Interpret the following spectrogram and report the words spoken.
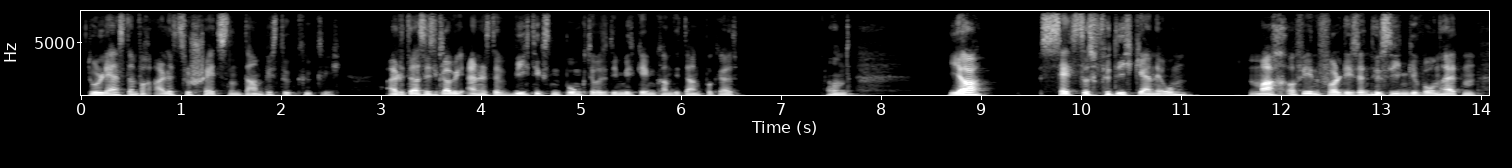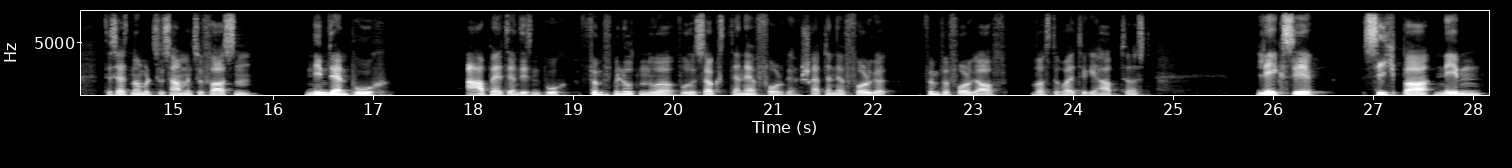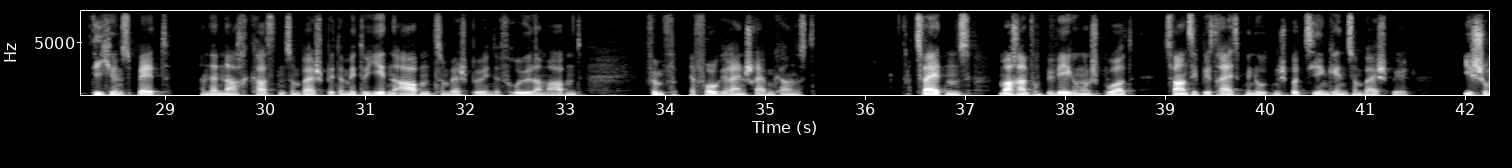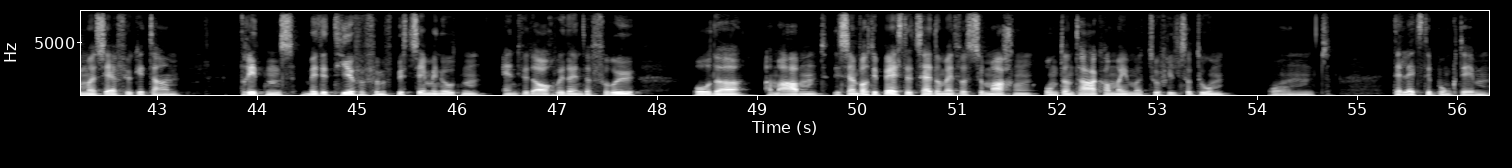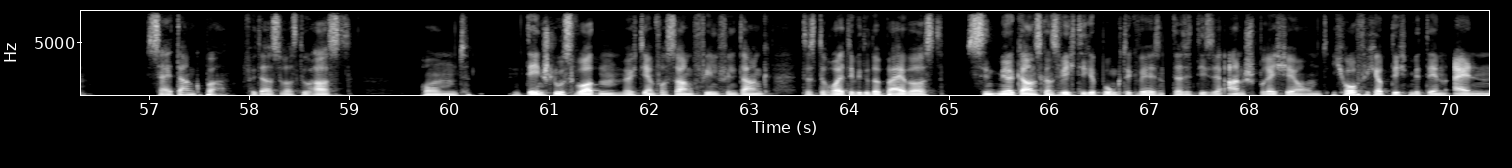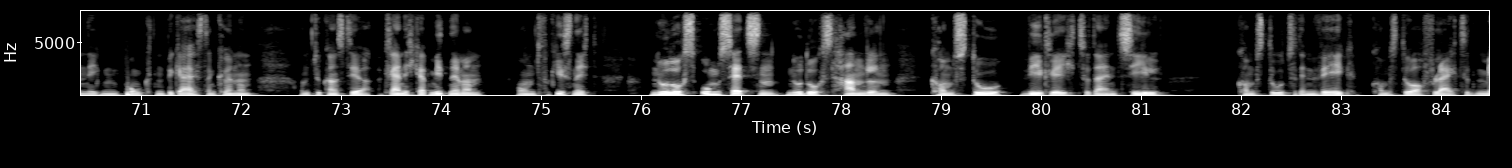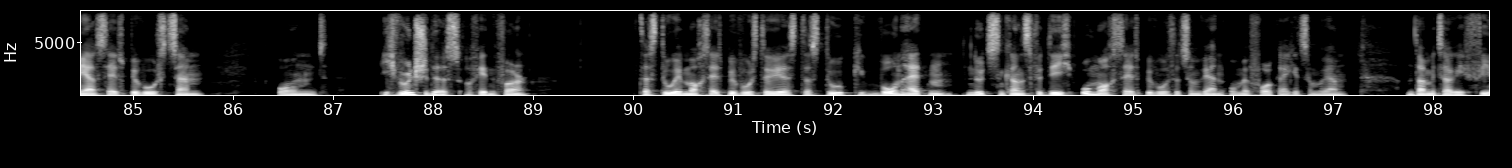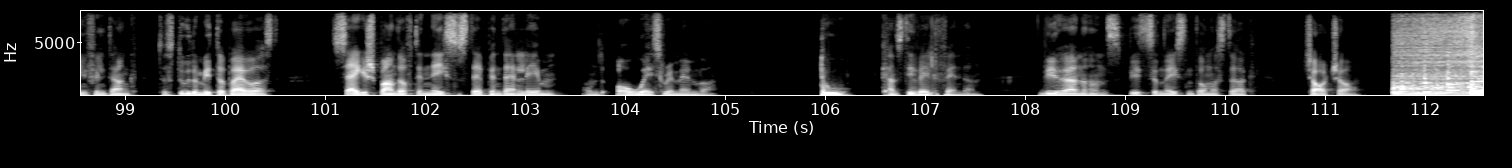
Du lernst einfach alles zu schätzen und dann bist du glücklich. Also das ist, glaube ich, eines der wichtigsten Punkte, was ich dir mitgeben kann, die Dankbarkeit. Und ja, setz das für dich gerne um. Mach auf jeden Fall diese nützlichen Gewohnheiten. Das heißt, nochmal zusammenzufassen, nimm dir ein Buch, arbeite an diesem Buch fünf Minuten nur, wo du sagst, deine Erfolge. Schreib deine Erfolge, fünf Erfolge auf, was du heute gehabt hast. Leg sie sichtbar neben dich ins Bett, an den Nachtkasten zum Beispiel, damit du jeden Abend, zum Beispiel in der Früh oder am Abend, fünf Erfolge reinschreiben kannst. Zweitens, mach einfach Bewegung und Sport. 20 bis 30 Minuten spazieren gehen zum Beispiel, ist schon mal sehr viel getan. Drittens, meditiere für 5 bis 10 Minuten, entweder auch wieder in der Früh oder am Abend. Ist einfach die beste Zeit, um etwas zu machen. Unter dem Tag haben wir immer zu viel zu tun. Und der letzte Punkt eben, sei dankbar für das, was du hast. Und in den Schlussworten möchte ich einfach sagen, vielen, vielen Dank, dass du heute wieder dabei warst. Sind mir ganz, ganz wichtige Punkte gewesen, dass ich diese anspreche und ich hoffe, ich habe dich mit den einigen Punkten begeistern können und du kannst dir eine Kleinigkeit mitnehmen und vergiss nicht, nur durchs Umsetzen, nur durchs Handeln kommst du wirklich zu deinem Ziel kommst du zu dem Weg, kommst du auch vielleicht zu mehr Selbstbewusstsein. Und ich wünsche das auf jeden Fall, dass du eben auch selbstbewusster wirst, dass du Gewohnheiten nützen kannst für dich, um auch selbstbewusster zu werden, um erfolgreicher zu werden. Und damit sage ich vielen, vielen Dank, dass du wieder mit dabei warst. Sei gespannt auf den nächsten Step in dein Leben und always remember, du kannst die Welt verändern. Wir hören uns bis zum nächsten Donnerstag. Ciao, ciao. Música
